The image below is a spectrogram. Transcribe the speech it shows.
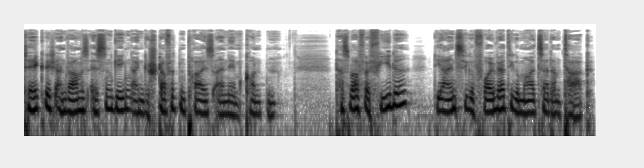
täglich ein warmes Essen gegen einen gestaffelten Preis einnehmen konnten. Das war für viele die einzige vollwertige Mahlzeit am Tag.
